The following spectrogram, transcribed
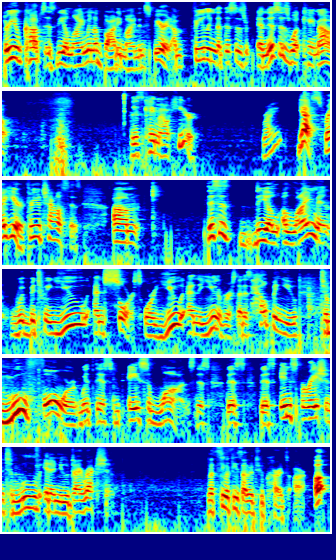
3 of cups is the alignment of body, mind and spirit. I'm feeling that this is and this is what came out. This came out here. Right? Yes, right here. 3 of chalices. Um, this is the alignment with, between you and source or you and the universe that is helping you to move forward with this ace of wands this this this inspiration to move in a new direction. Let's see what these other two cards are. Oh!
